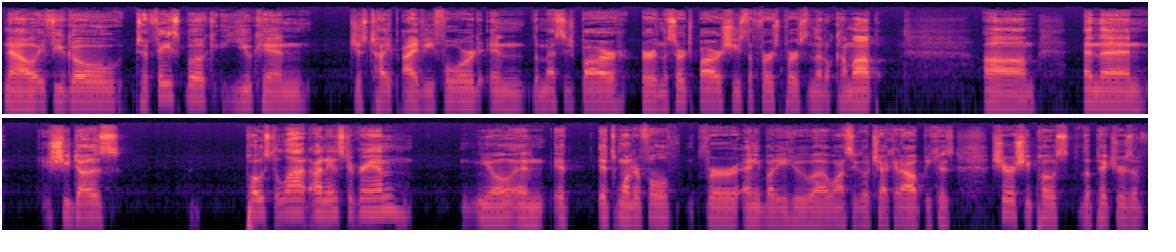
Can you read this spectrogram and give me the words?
Now, if you go to Facebook, you can just type Ivy Ford in the message bar or in the search bar. She's the first person that'll come up. Um, and then she does post a lot on Instagram, you know, and it it's wonderful for anybody who uh, wants to go check it out because sure she posts the pictures of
